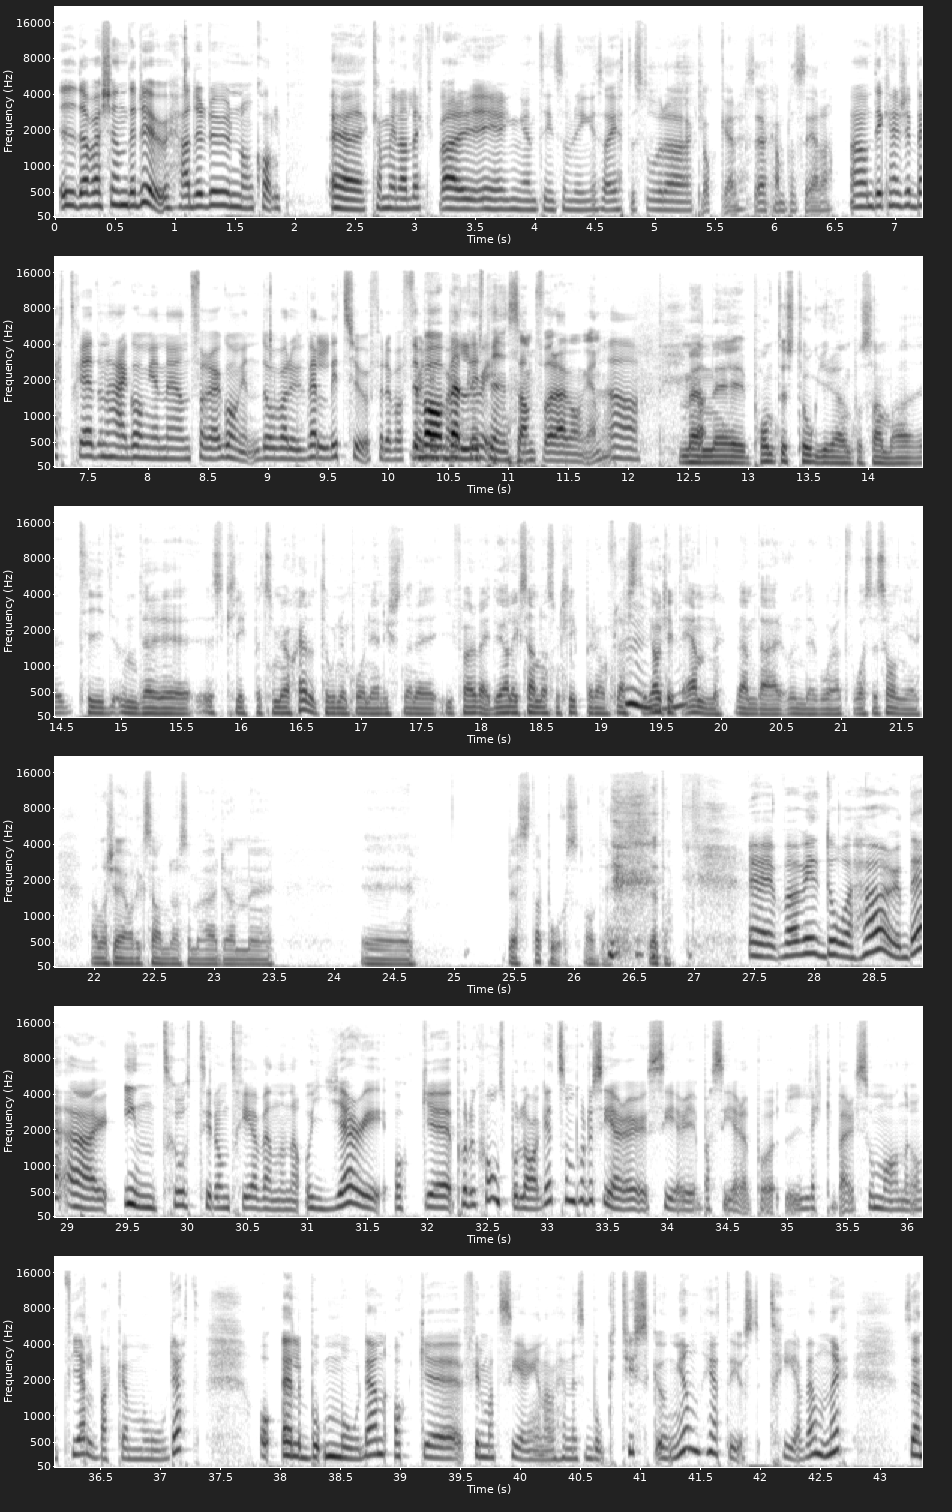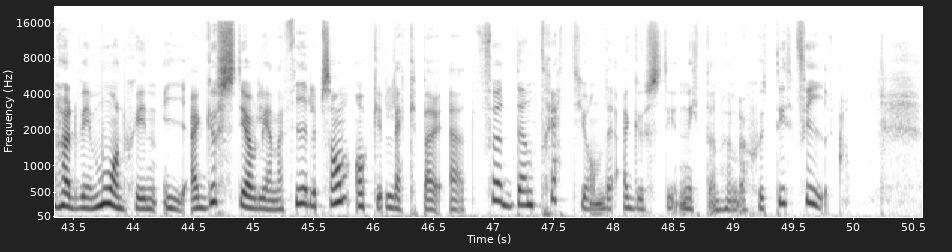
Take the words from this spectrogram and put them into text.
Ida, vad kände du? Hade du någon koll? Eh, Camilla Läckberg är ingenting som ringer så här jättestora klockor så jag kan placera. Ja, det är kanske är bättre den här gången än förra gången. Då var du väldigt sur för det var Det var Mercury. väldigt pinsamt förra gången. Ja. Men eh, Pontus tog ju den på samma tid under eh, klippet som jag själv tog den på när jag lyssnade i förväg. Det är Alexandra som klipper de flesta. Jag har klippt Mm. en Vem där under våra två säsonger. Annars är Alexandra som är den eh, eh, bästa på oss av det, detta. Eh, vad vi då hörde är intro till de tre vännerna och Jerry och eh, produktionsbolaget som producerar serie baserad på Läckbergs romaner om Fjällbackamordet, och, eller bo- morden och eh, filmatiseringen av hennes bok Tyskungen heter just Tre vänner. Sen hörde vi Månsken i augusti av Lena Philipsson och Läckberg är född den 30 augusti 1974.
